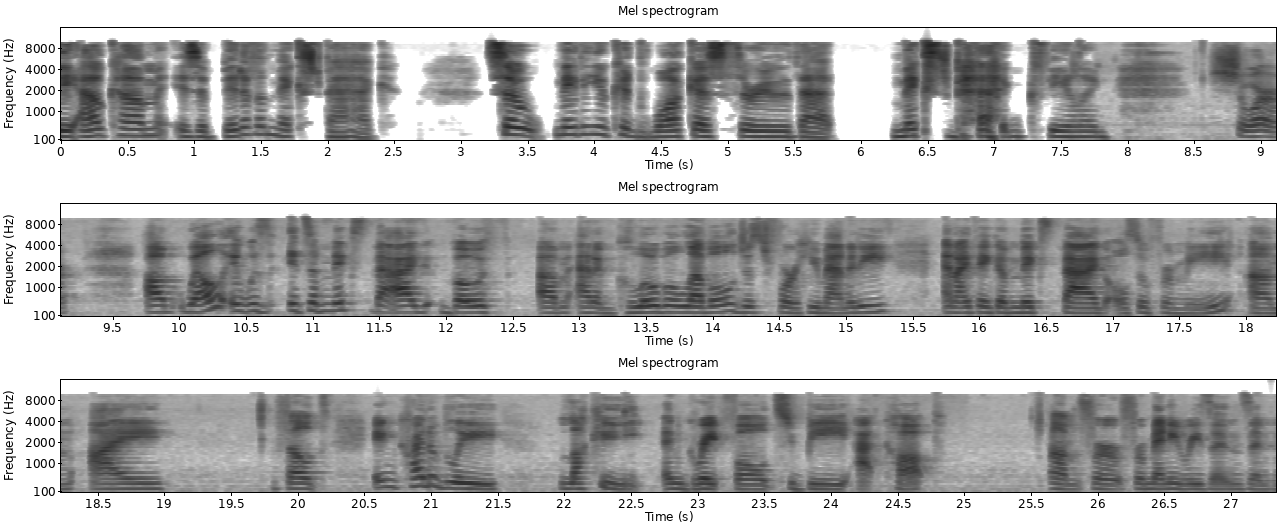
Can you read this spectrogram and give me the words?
the outcome is a bit of a mixed bag. So maybe you could walk us through that mixed bag feeling. Sure. Um, well, it was it's a mixed bag both um, at a global level, just for humanity, and I think a mixed bag also for me. Um, I felt incredibly lucky and grateful to be at COP um, for for many reasons, and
